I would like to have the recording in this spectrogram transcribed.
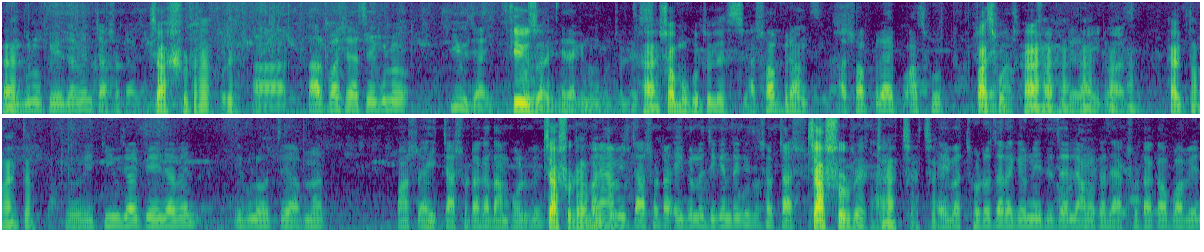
হ্যাঁ। এগুলো পেয়ে যাবেন চারশো টাকা। চারশো টাকা করে। আর তার পাশে আছে এগুলো কিউ যায় কিউ যায় এই দেখেন মুকুল চলে এসেছে। হ্যাঁ সব মুকুল চলে এসছে। আর সব ব্রাঞ্চ। আর সব প্রায় পাঁচ ফুট পাঁচ ফুট। হ্যাঁ হ্যাঁ হ্যাঁ হ্যাঁ হ্যাঁ হ্যাঁ। একদম একদম। তো এই কিউ যায় পেয়ে যাবেন। এগুলো হচ্ছে আপনার পাঁচশো এই চারশো টাকা দাম পড়বে। চারশো টাকা দাম মানে আমি পড়বে। চারশো টাকা এগুলো যেখানে রেখেছি সব চারশো। চারশো রেট হ্যাঁ। আচ্ছা আচ্ছা। এইবার ছোট চারা কেউ নিতে চাইলে আমার কাছে একশো টাকাও পাবেন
